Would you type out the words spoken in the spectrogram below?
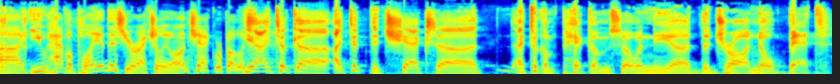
uh, you have a play in this? You're actually on Czech Republic? Yeah, I took uh, I took the checks. I took them pick them. So in the uh, the draw no bet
